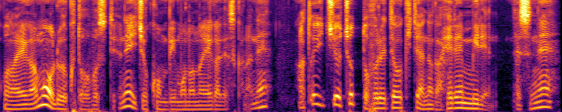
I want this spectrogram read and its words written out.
この映画もルークとオブスっていうね、一応コンビものの映画ですからね。あと一応ちょっと触れておきたいのがヘレン・ミレンですね。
